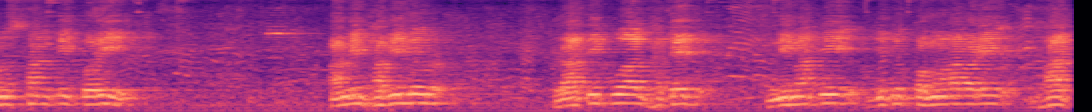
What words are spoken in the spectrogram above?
অনুষ্ঠানটি কৰি আমি ভাবিলোঁ ৰাতিপুৱা ঘাটে নিমাতী যিটো কমলাবাৰী ঘাট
